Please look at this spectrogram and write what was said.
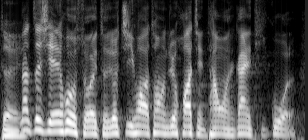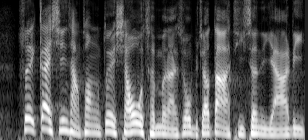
对，那这些或者所谓折旧计划，通常就花钱摊完，刚才也提过了。所以盖新厂通常对销货成本来说比较大的提升的压力。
